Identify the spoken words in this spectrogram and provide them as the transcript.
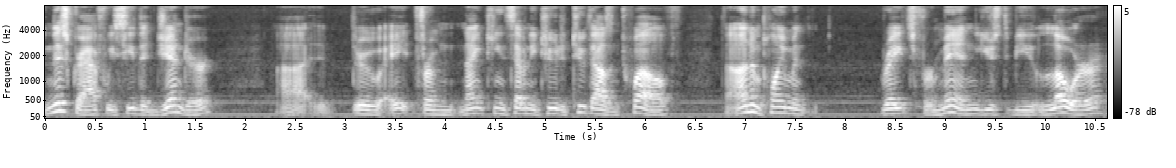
In this graph, we see that gender uh, through eight, from 1972 to 2012, the unemployment rates for men used to be lower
